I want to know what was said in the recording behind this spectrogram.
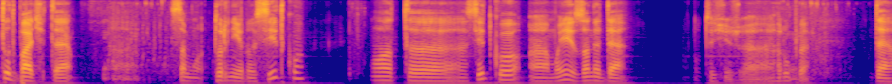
Тут бачите а, саму турнірну сітку. От, е, сітку а, моєї зони D. Ну, Точніше, е, групи D.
